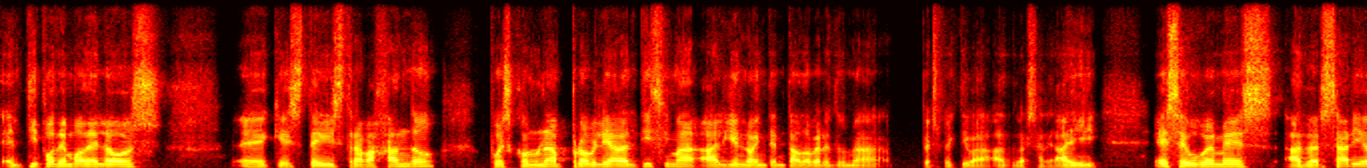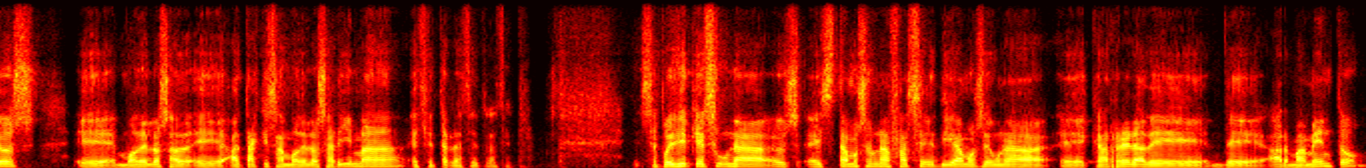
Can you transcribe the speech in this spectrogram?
el, tipo de modelos eh, que estéis trabajando, pues con una probabilidad altísima alguien lo ha intentado ver de una perspectiva adversaria. Hay SVMs adversarios, eh, modelos, eh, ataques a modelos ARIMA, etcétera, etcétera, etcétera. Se puede decir que es una, estamos en una fase, digamos, de una carrera de, armamento,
